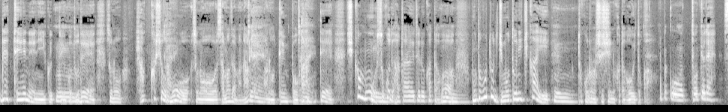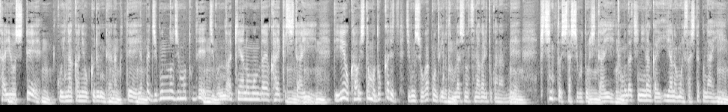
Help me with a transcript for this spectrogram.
で、丁寧に行くっていうことで、その、100箇所も、その、様々な、ええ。あの、店舗があって、しかも、そこで働いてる方は、もともと地元に近いうん。ところの出身の方が多いとか。やっぱこう、東京で採用してうん、こう、田舎に送るんではなくて、うん。やっぱり自分の地元で自分の空き家の問題を解決したいうんうん。で、家を買う人もどっかで自分の小学校の時の友達のつながりとかなんでうん、きちんとした仕事をしたい。友達になんか嫌な思いさせたくない。ん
